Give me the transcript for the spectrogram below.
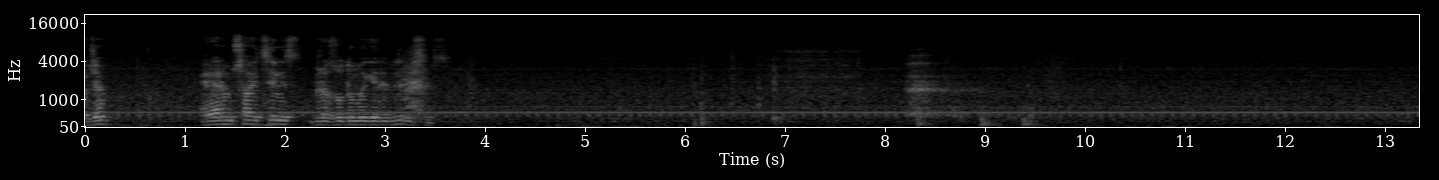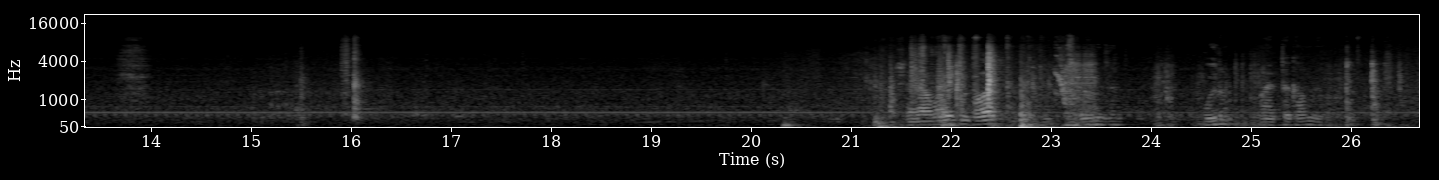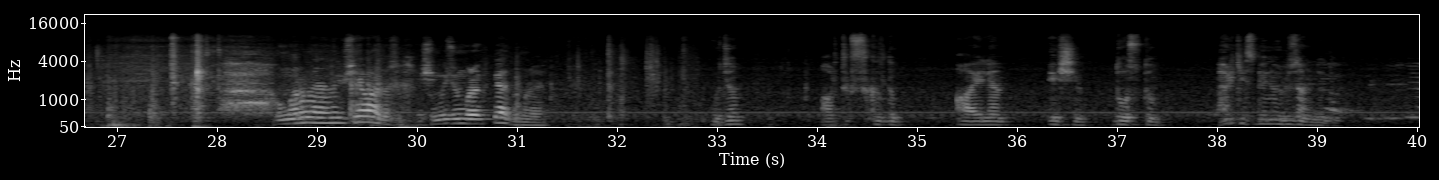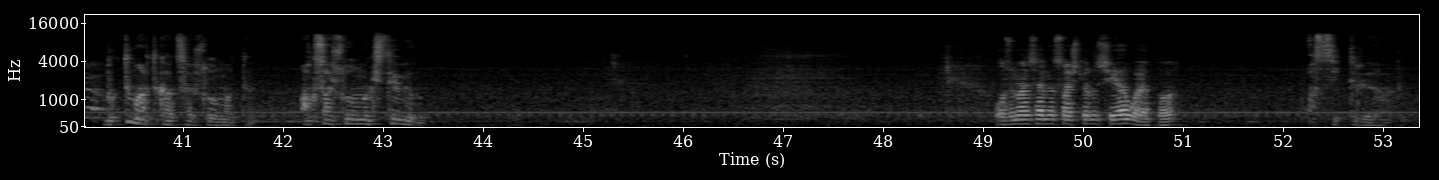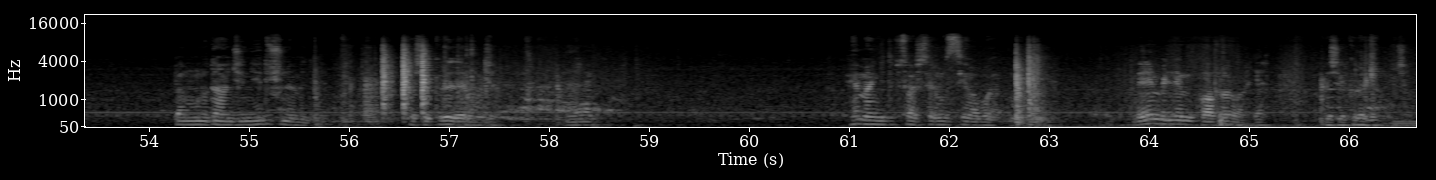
Hocam, eğer müsaitseniz biraz odama gelebilir misiniz? Selamünaleyküm Polat. Buyurun ayakta kalmayalım. Umarım önemli bir şey vardır. İşimi gücümü bırakıp geldim buraya. Hocam, artık sıkıldım. Ailem, eşim, dostum, herkes beni ölü zannediyor. Bıktım artık aksaçlı olmaktan. Aksaçlı olmak istemiyorum. O zaman sen de saçlarını siyah boyat Polat. Az siktir ya. Ben bunu daha önce niye düşünemedim? Teşekkür ederim hocam. Hemen gidip saçlarımı siyah boyatmam. Benim bildiğim bir kuaför var gel. Teşekkür ederim hocam.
